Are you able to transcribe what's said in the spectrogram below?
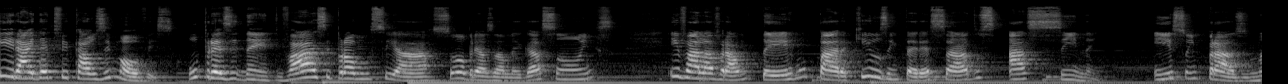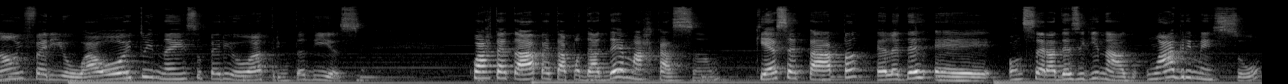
que irá identificar os imóveis. O presidente vai se pronunciar sobre as alegações e vai lavrar um termo para que os interessados assinem. Isso em prazo não inferior a 8 e nem superior a 30 dias. Quarta etapa, a etapa da demarcação, que essa etapa ela é, de, é onde será designado um agrimensor,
